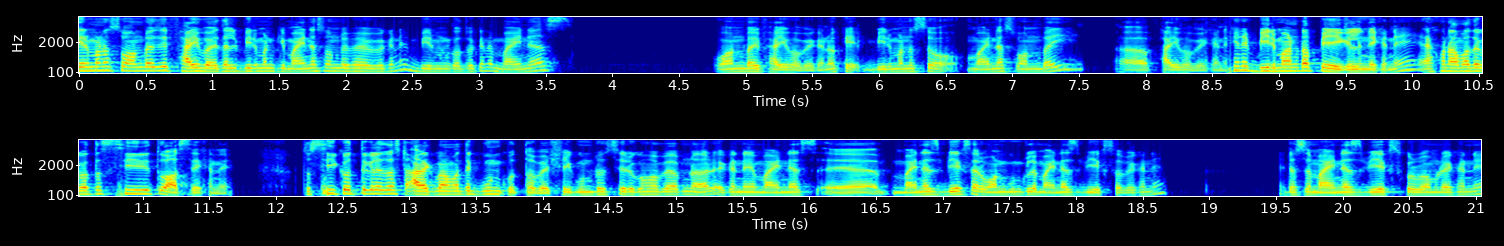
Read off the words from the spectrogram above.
এর মান হচ্ছে ওয়ান বাই যদি ফাইভ হয়, তাহলে বির মান কি? মাইনাস ওয়ান বাই ফাইভ হবে এখানে? বির মান কত এখানে? মাইনাস ওয়ান বাই ফাইভ হবে এখানে। ওকে বির মান হচ্ছে মাইনাস ওয়ান বাই ফাইভ হবে এখানে। এখানে বির মানটা পেয়ে গেলেন এখানে। এখন আমাদের কত? সি তো আছে এখানে। তো সি করতে গেলে জাস্ট আরেকবার আমাদের গুণ করতে হবে। সেই গুণটা হচ্ছে এরকম হবে আপনার এখানে মাইনাস মাইনাস বিএক্স আর ওয়ান গুণ করলে মাইনাস বিএক্স হবে এখানে। এটা হচ্ছে মাইনাস বিএক্স করব আমরা এখানে।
